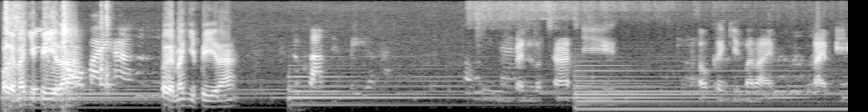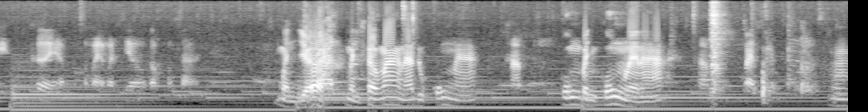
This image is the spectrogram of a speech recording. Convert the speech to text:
เปิดมากี่ปีแล้ว ต่อไปค่ะเปิดมากี่ปีแล้วเกือบสามสิบ เป็นรสชาติที่เราเคยกินมาหลายหลายปีเคยครับ สมัยมาเที่ยวต้องข้าวสาร เหมือนเยอะ เหมือนเยอะมากนะ ดูกุ้งนะครับ กุ้งเป็นกุ้งเลยนะฮะครับแปดสิบอืม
